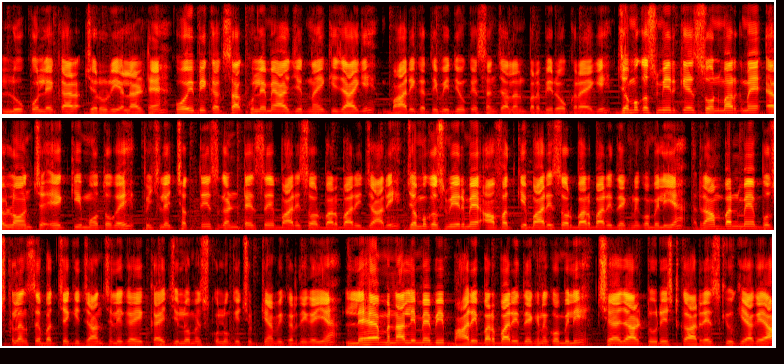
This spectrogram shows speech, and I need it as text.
लू को लेकर ज़रूरी अलर्ट है। कोई भी कक्षा खुले में आयोजित नहीं की जाएगी। भारी गतिविधियों के संचालन पर भी रोक रहेगी। जम्मू कश्मीर के सोनमर्ग में एवलॉन्च एक की मौत हो गई। पिछले 36 घंटे से बारिश और बर्फबारी जारी। जम्मू कश्मीर में आफत की बारिश और बर्फबारी देखने को मिली है। रामबन में भूस्खलन से बच्चे की जान चली गई। कई जिलों में स्कूलों की छुट्टियाँ भी कर दी गई है। लेह मनाली में भी भारी बर्फबारी देखने को मिली। छह हज़ार टूरिस्ट का रेस्क्यू किया गया।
